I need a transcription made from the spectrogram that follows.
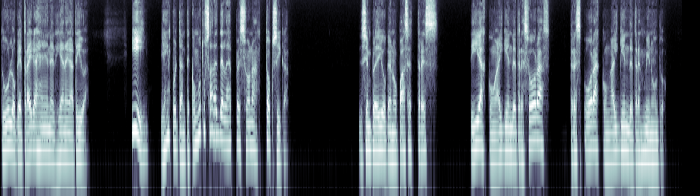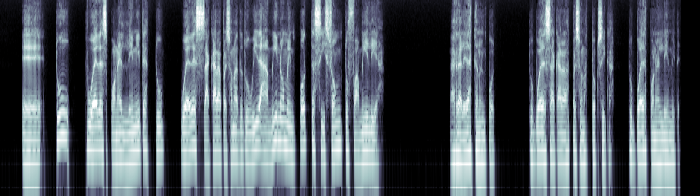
tú lo que traigas es energía negativa. Y, es importante, ¿cómo tú sales de las personas tóxicas? Yo siempre digo que no pases tres días con alguien de tres horas, tres horas con alguien de tres minutos. Eh, tú puedes poner límites, tú puedes sacar a personas de tu vida. A mí no me importa si son tu familia. La realidad es que no importa. Tú puedes sacar a las personas tóxicas. Tú puedes poner límites.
